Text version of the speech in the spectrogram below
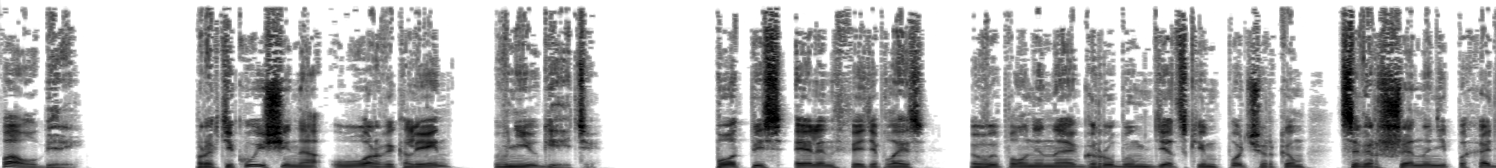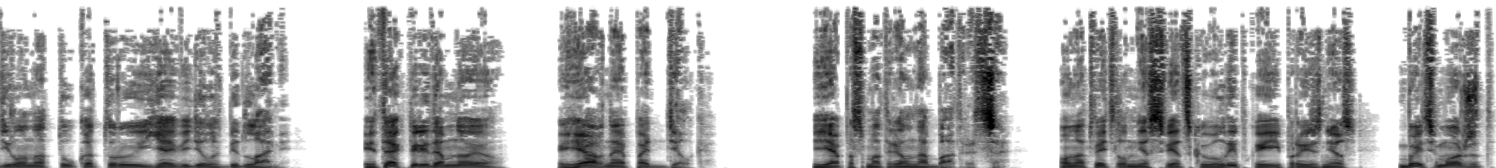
Фаубери, практикующий на Уорвик-Лейн в Нью-Гейте. Подпись Эллен Феттиплейс, выполненная грубым детским почерком, совершенно не походила на ту, которую я видел в Бедламе. Итак, передо мною явная подделка. Я посмотрел на Батрица. Он ответил мне светской улыбкой и произнес, «Быть может,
